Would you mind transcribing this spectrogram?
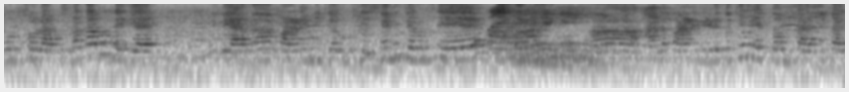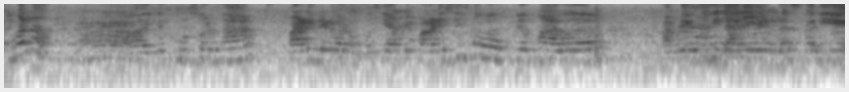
ફૂલછોડ આપણું નકામું થઈ જાય. એટલે આના પાણીની જરૂર છે. શેની જરૂર છે? પાણીની. હા આના પાણી રેડે તો કેવું એકદમ તાજું તાજું હોય ને? એટલે ફૂલછોડના પાણી રેડવાનું. પછી આપણે પાણી શી શું ઉપયોગમાં આવે? આપણે ઉઠી ત્યારે બ્રશ કરીએ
